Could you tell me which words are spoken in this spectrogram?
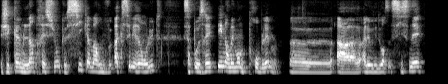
j'ai quand même l'impression que si Kamaru veut accélérer en lutte, ça poserait énormément de problèmes euh, à, à Leon Edwards, si ce n'est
